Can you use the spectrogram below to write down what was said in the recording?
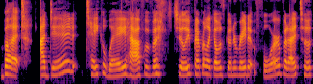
But I did take away half of a chili pepper, like I was going to rate it four, but I took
